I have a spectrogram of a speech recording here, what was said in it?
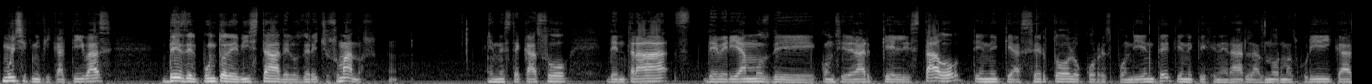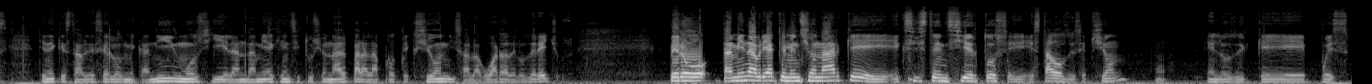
muy significativas desde el punto de vista de los derechos humanos. En este caso, de entrada deberíamos de considerar que el Estado tiene que hacer todo lo correspondiente, tiene que generar las normas jurídicas, tiene que establecer los mecanismos y el andamiaje institucional para la protección y salvaguarda de los derechos. Pero también habría que mencionar que existen ciertos eh, estados de excepción en los de que, pues,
